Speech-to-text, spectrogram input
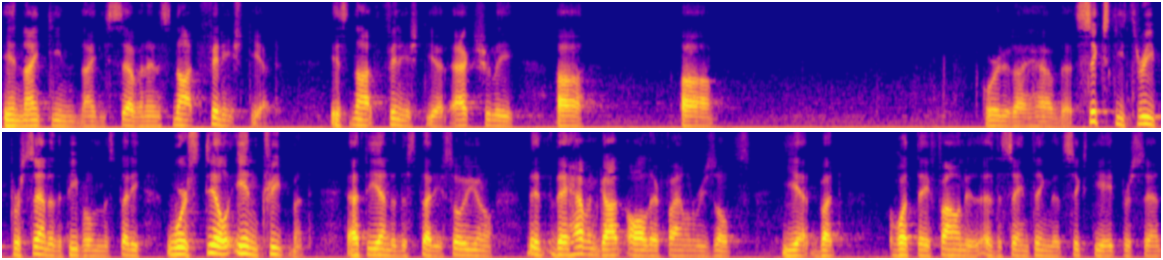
in 1997, and it's not finished yet. It's not finished yet. Actually, uh, uh where did I have that? 63% of the people in the study were still in treatment at the end of the study. So, you know, they, they haven't got all their final results yet, but what they found is, is the same thing that 68%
